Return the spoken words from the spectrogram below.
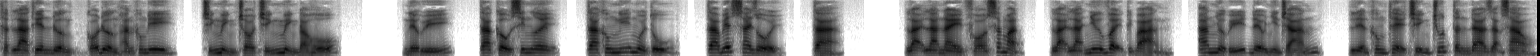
thật là thiên đường, có đường hắn không đi, chính mình cho chính mình đào hố. Nếu ý, ta cầu xin ngươi, ta không nghĩ ngồi tù, ta biết sai rồi, ta. Lại là này phó sắc mặt, lại là như vậy kịch bản, an nhược ý đều nhìn chán, liền không thể chỉnh chút tân đa dạng sao.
